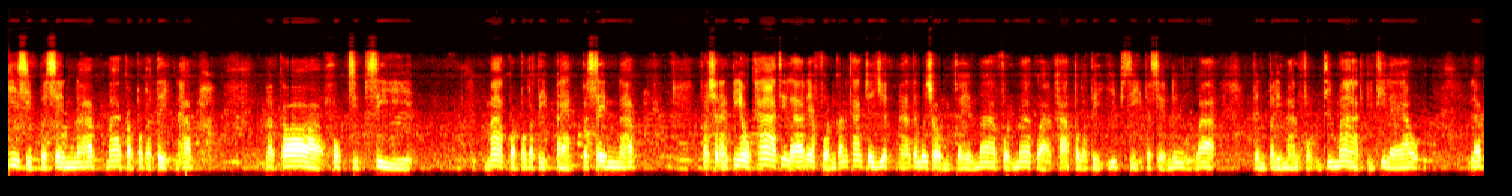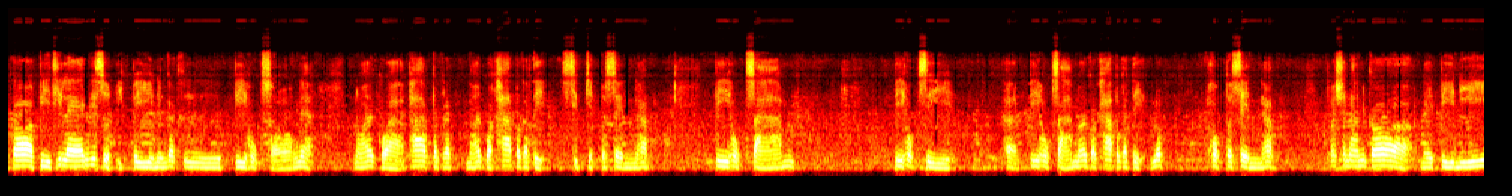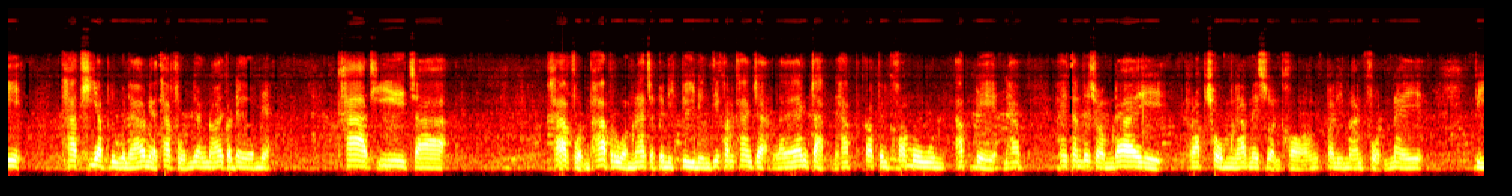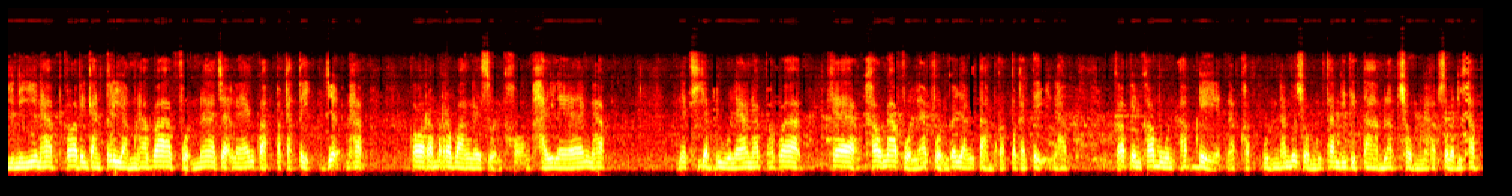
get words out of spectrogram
20%นะครับ มากกว่าปกตินะครับ แล้วก็ 64 มากกว่าปกติ 8%นะครับ เพราะฉะนั้นปี 65 ที่แล้วเนี่ย ฝนค่อนข้างจะเยอะนะท่านผู้ชม จะเห็นว่าฝนมากกว่าค่าปกติ 24%นึงหรือว่า เป็นปริมาณฝนที่มากปีที่แล้ว แล้วก็ปีที่แรงที่สุดอีกปีหนึ่งก็คือปี 62 เนี่ยน้อยกว่าภาคปกติน้อยกว่าค่าปกติ 17%นะครับ ปี 63 ปี 64เอ่อปี 63 น้อยกว่าค่าปกติลบ 6%นะครับ เพราะฉะนั้นก็ในปีนี้ถ้าเทียบดูแล้วเนี่ย ถ้าฝนยังน้อยกว่าเดิมเนี่ย ค่าที่จะ ค่าฝนภาพรวมน่าจะเป็นอีกปีหนึ่งที่ค่อนข้างจะแรงจัดนะครับ ก็เป็นข้อมูลอัปเดตนะครับ ให้ท่านผู้ชมได้รับชมนะครับในส่วนของปริมาณฝนในปีนี้นะครับ ก็เป็นการเตรียมนะครับว่าฝนน่าจะแรงกว่าปกติเยอะนะครับ ก็ระมัดระวังในส่วนของภัยแล้งนะครับเนี่ยเทียบดูแล้วนะครับ เพราะว่าแค่เข้าหน้าฝนแล้วฝนก็ยังต่ำกว่าปกตินะครับ ก็เป็นข้อมูลอัปเดตนะครับ ขอบคุณท่านผู้ชมทุกท่านที่ติดตามรับชมนะครับ สวัสดีครับ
